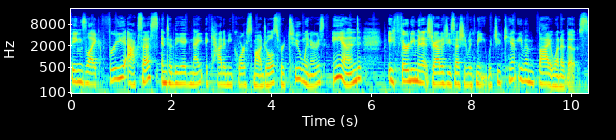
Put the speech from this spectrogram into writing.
things like free access into the Ignite Academy course modules for two winners and a 30 minute strategy session with me, which you can't even buy one of those.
